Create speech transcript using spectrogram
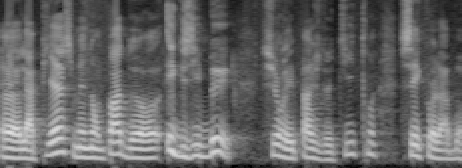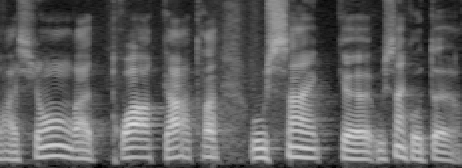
euh, la pièce, mais non pas d'exhiber sur les pages de titre ces collaborations à trois, quatre ou cinq, euh, ou cinq auteurs.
